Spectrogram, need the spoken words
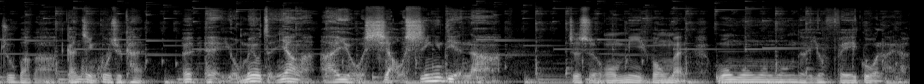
猪爸爸赶紧过去看，哎哎，有没有怎样啊？哎呦，小心一点呐！这时候，蜜蜂们嗡嗡嗡嗡的又飞过来了。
